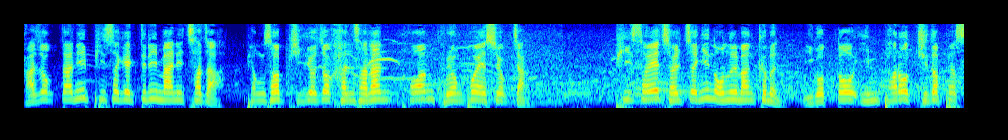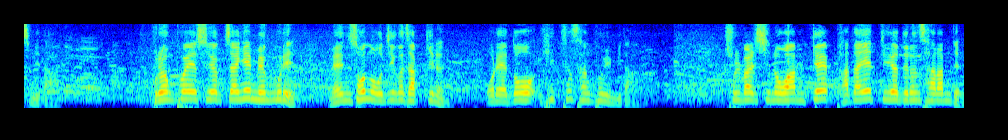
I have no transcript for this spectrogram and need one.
가족 단위 피서객들이 많이 찾아 평소 비교적 한산한 포항 구룡포 해수욕장. 피서의 절정인 오늘만큼은 이곳도 인파로 뒤덮였습니다. 구룡포 해수욕장의 명물인 맨손 오징어 잡기는 올해도 히트 상품입니다. 출발 신호와 함께 바다에 뛰어드는 사람들.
